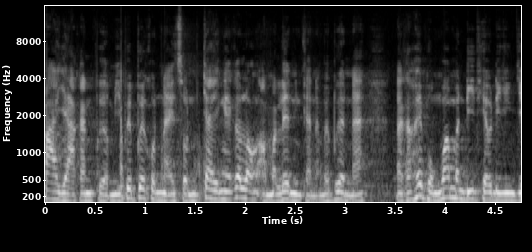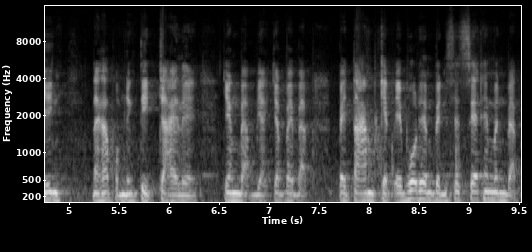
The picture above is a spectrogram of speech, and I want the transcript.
ป้ายยากันเผื่อมีเพื่อนๆคนไหนสนใจยังไงก็ลองเอามาเล่นกันนะเพื่อนๆนะนะครับให้ผมว่ามันดีเทลดีจริงๆนะครับผมยังติดใจเลยยังแบบอยากจะไปแบบไปตามเก็บไอ้พวกที่มันเป็นเซตๆให้มันแบบ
